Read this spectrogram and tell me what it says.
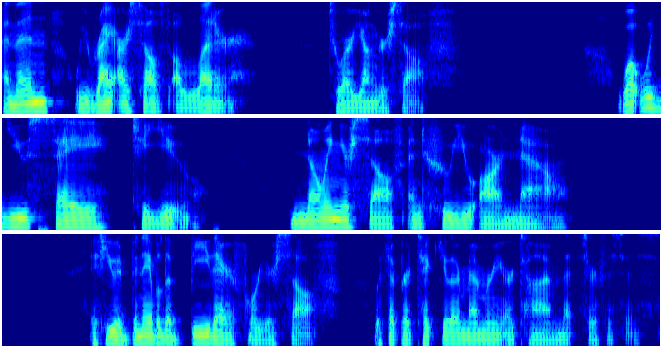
and then we write ourselves a letter to our younger self. What would you say to you, knowing yourself and who you are now. If you had been able to be there for yourself with a particular memory or time that surfaces.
